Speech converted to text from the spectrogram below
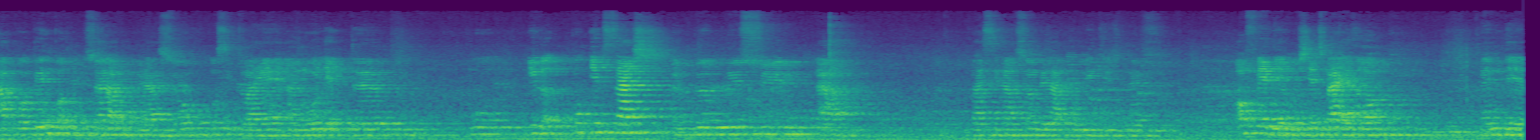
Apporter une contribution à la population, aux citoyens, à nos lecteurs pour qu'ils sachent un peu plus sur la vaccination de la COVID-19. On fait des recherches, par exemple, même des,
